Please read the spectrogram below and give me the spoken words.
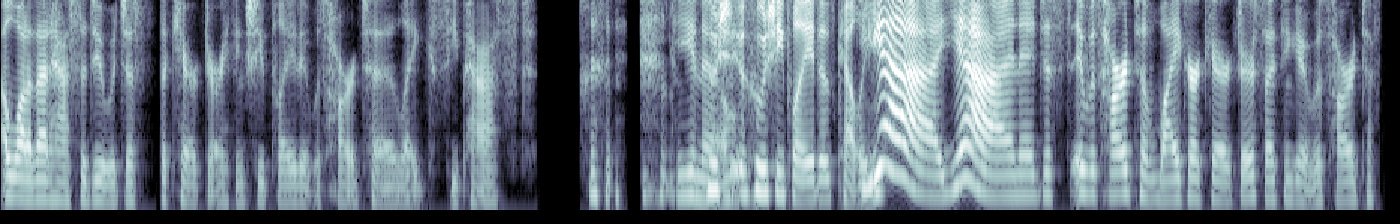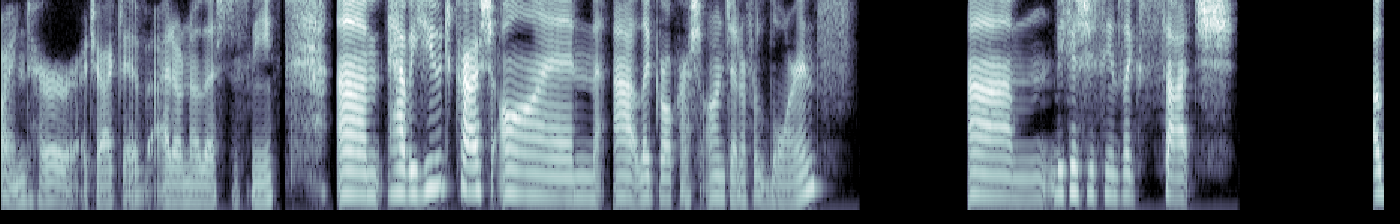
a- lot of that has to do with just the character I think she played. It was hard to like see past, you know. who she who she played as Kelly. Yeah, yeah, and it just it was hard to like her character, so I think it was hard to find her attractive. I don't know, that's just me. Um have a huge crush on uh like girl crush on Jennifer Lawrence. Um because she seems like such a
